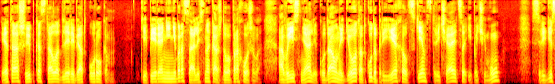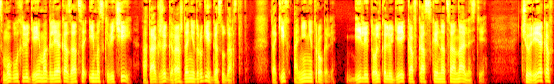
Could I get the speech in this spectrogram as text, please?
Эта ошибка стала для ребят уроком. Теперь они не бросались на каждого прохожего, а выясняли, куда он идет, откуда приехал, с кем встречается и почему. Среди смуглых людей могли оказаться и москвичи, а также граждане других государств. Таких они не трогали. Били только людей кавказской национальности – чуреков,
